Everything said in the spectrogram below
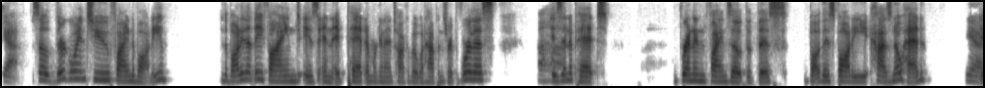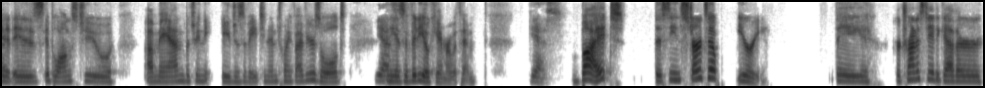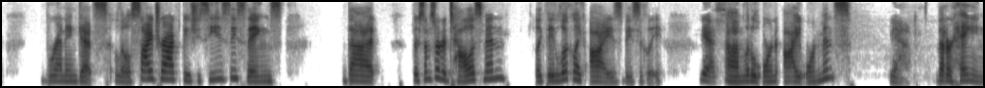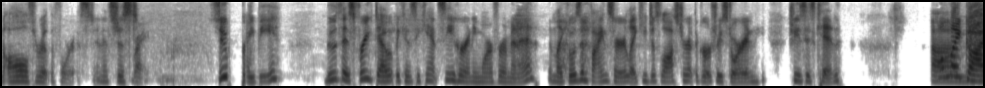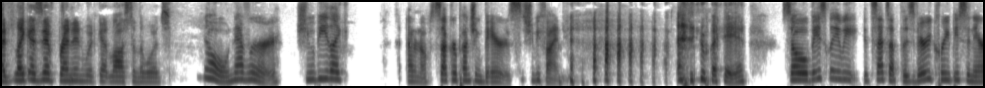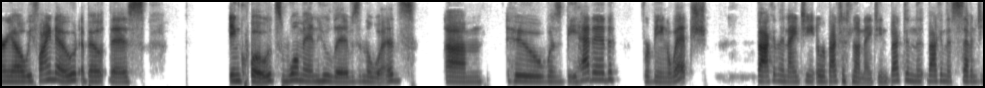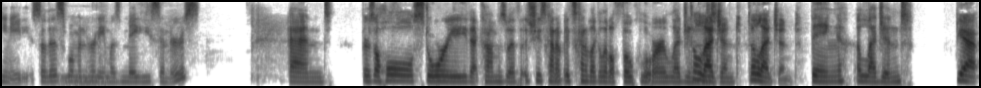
yeah. So they're going to find a body. The body that they find is in a pit, and we're going to talk about what happens right before this. Is Uh-huh. in a pit. Brennan finds out that this bo- this body has no head. yeah. It is it belongs to a man between the ages of 18 and 25 years old, yes. and he has a video camera with him. yes. But the scene starts out eerie. They are trying to stay together. Brennan gets a little sidetracked because she sees these things that there's some sort of talisman. Like they look like eyes, basically. Yes. Um, little orn- eye ornaments yeah. That are hanging all throughout the forest. And it's just Right. super creepy. Booth is freaked out because he can't see her anymore for a minute and like goes and finds her. Like he just lost her at the grocery store and he- she's his kid. oh my Um, god! Like as if Brennan would get lost in the woods. No, never. She would be like, I don't know, sucker punching bears. She'd be fine. anyway, so basically, we it sets up this very creepy scenario. We find out about this, in quotes, woman who lives in the woods, um, who was beheaded for being a witch back in the 19 or back to not 19 back in the back in the 1780s so this woman her name was maggie cinders and there's a whole story that comes with she's kind of it's kind of like a little folklore legend it's a legend. It's a legend. thing a legend Yeah.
